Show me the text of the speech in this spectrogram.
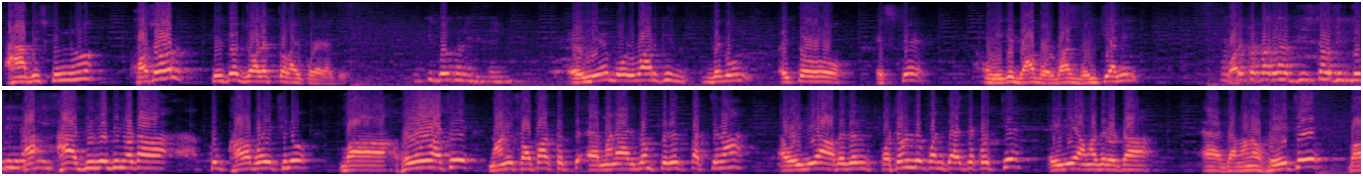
হ্যাঁ বিস্তীর্ণ ফসল কিন্তু জলের তলায় পড়ে গেছে। কি বলবেন এই নিয়ে বলব আর কি দেখুন এই তো এসছে। উনিকে যা বলবার বলছি আমি। হ্যাঁ, হ্যাঁ দীর্ঘদিন ওটা খুব খারাপ হয়েছিল বা হয়েও আছে মানুষ অপার করতে মানে একদম ফেরত পাচ্ছে না। ওই নিয়ে আবেদন প্রচণ্ড পঞ্চায়েতে করছে এই নিয়ে আমাদের ওটা জানানো হয়েছে বা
